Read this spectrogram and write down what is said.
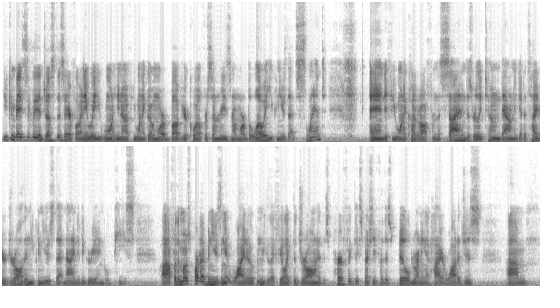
you can basically adjust this airflow any way you want. You know, if you want to go more above your coil for some reason or more below it, you can use that slant. And if you want to cut it off from the side and just really tone down to get a tighter draw, then you can use that 90 degree angle piece. Uh, for the most part, I've been using it wide open because I feel like the draw on it is perfect, especially for this build running at higher wattages. Um,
